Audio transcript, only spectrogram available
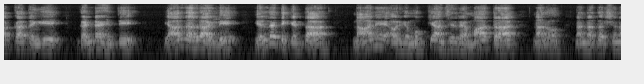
ಅಕ್ಕ, ತಂಗಿ, ಗಂಡ, ಹೆಂಡತಿ, ಯಾರ್ದಾದ್ರೂ ಆಗಲಿ ಎಲ್ಲದಕ್ಕಿಂತ ನಾನೇ ಅವರಿಗೆ ಮುಖ್ಯ ಅನಿಸಿದರೆ ಮಾತ್ರ ನಾನು ನನ್ನ ದರ್ಶನ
